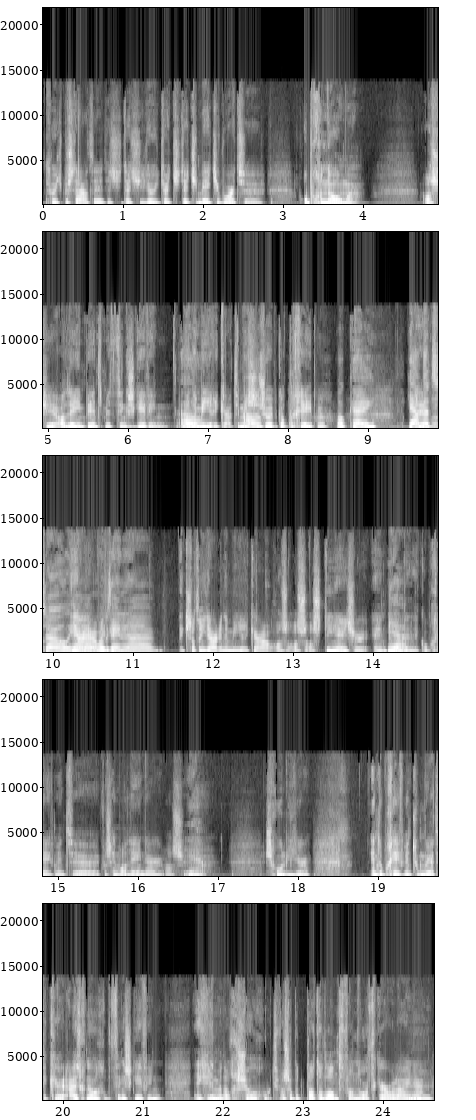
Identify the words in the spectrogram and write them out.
Zoiets bestaat, hè? Dat je, dat je, dat je, dat je een beetje wordt eh, opgenomen... als je alleen bent met Thanksgiving in Oh. Amerika. Tenminste, Oh. zo heb ik dat begrepen. Oké. Ja, Eh, dat zo. ja, Ja, ja, we want ik- eh, Ik zat een jaar in Amerika als, als, als teenager. En toen Ja. ben ik op een gegeven moment... eh, ik was helemaal alleen daar als eh, scholier. En op een gegeven moment toen werd ik eh, uitgenodigd op Thanksgiving. En ik herinner me dat nog zo goed. Het was op het platteland van North Carolina. Mm.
